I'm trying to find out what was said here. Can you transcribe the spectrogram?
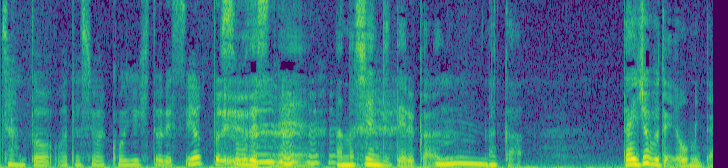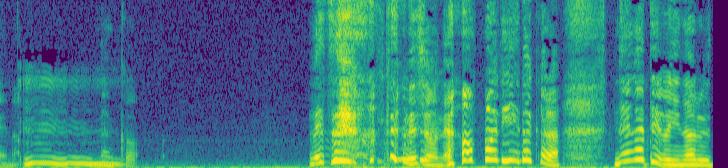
ちゃんと私はこういう人ですよという。そうですね。あの信じてるから、うん。なんか大丈夫だよみたいな、うんうんうん。なんか別になんて言うんでしょうね。あんまりだからネガティブになる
